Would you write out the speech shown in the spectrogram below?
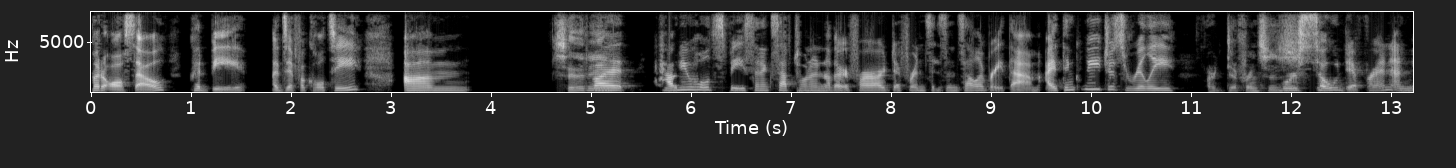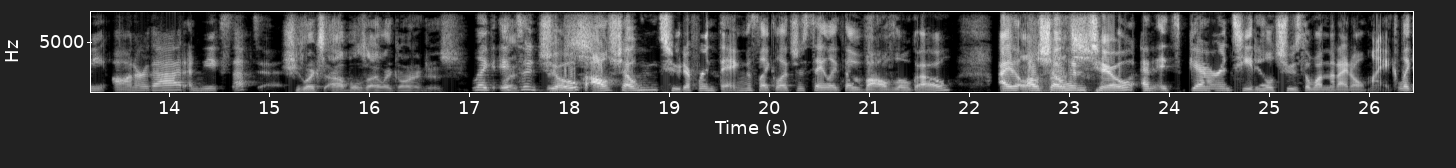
but also could be a difficulty. Um Say that again. but how do you hold space and accept one another for our differences and celebrate them? I think we just really Our differences. we're so different and we honor that and we accept it. she likes apples. I like oranges. Like it's Like, a joke. it's- I'll show him two different things. Like let's just say like the Evolve logo. I, Oh, I'll show him two, and it's guaranteed he'll choose the one that I don't like. Like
